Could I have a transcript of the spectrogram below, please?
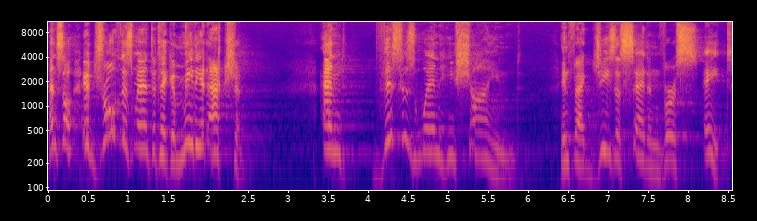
And so it drove this man to take immediate action. And this is when he shined. In fact, Jesus said in verse 8,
